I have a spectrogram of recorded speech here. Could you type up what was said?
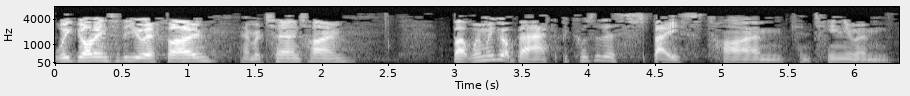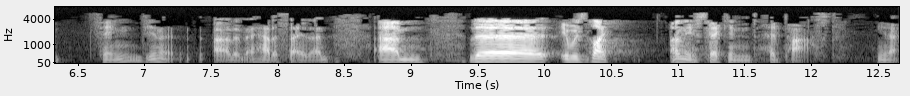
we got into the UFO and returned home. But when we got back, because of the space-time continuum thing, you know, I don't know how to say that. Um, the it was like only a second had passed you know,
